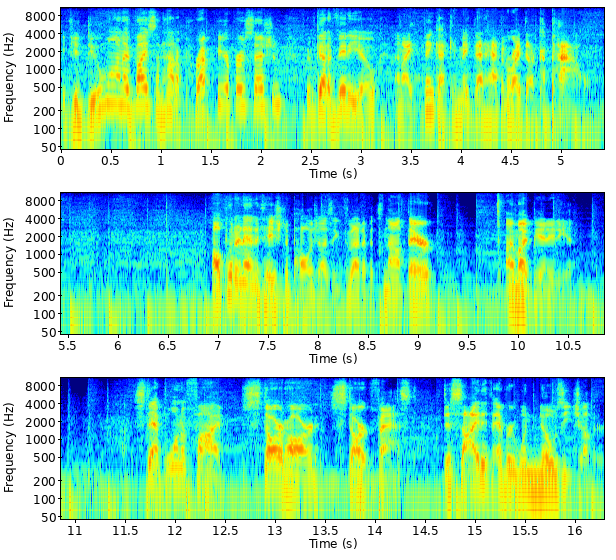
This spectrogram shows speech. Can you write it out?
If you do want advice on how to prep for your first session, we've got a video, and I think I can make that happen right there. Kapow! I'll put an annotation apologizing for that if it's not there. I might be an idiot. Step one of five start hard, start fast. Decide if everyone knows each other.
